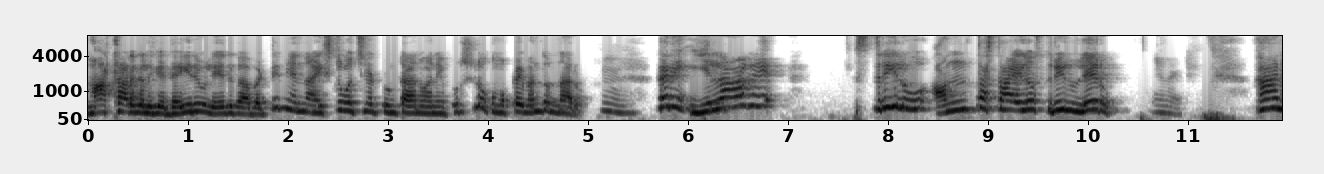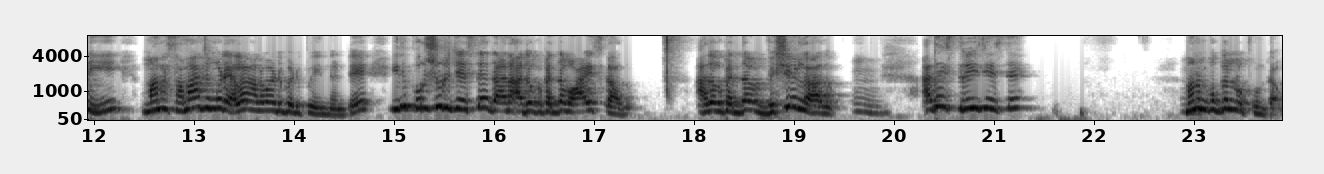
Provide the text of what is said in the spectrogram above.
మాట్లాడగలిగే ధైర్యం లేదు కాబట్టి నేను నా ఇష్టం వచ్చినట్టు ఉంటాను అనే పురుషులు ఒక ముప్పై మంది ఉన్నారు. కానీ ఇలాగే స్త్రీలు అంత స్థాయిలో స్త్రీలు లేరు. కానీ మన సమాజం కూడా ఎలా అలవాటు పడిపోయిందంటే ఇది పురుషుడు చేస్తే దాని అదొక పెద్ద వాయిస్ కాదు అదొక పెద్ద విషయం కాదు. అదే స్త్రీ చేస్తే మనం బుగ్గలు నొక్కుంటాం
